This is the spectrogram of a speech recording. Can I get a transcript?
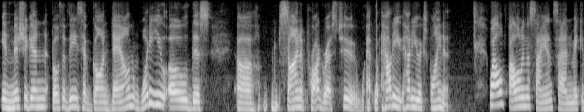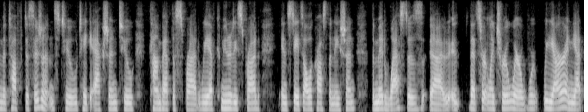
in Michigan. Both of these have gone down. What do you owe this uh, sign of progress to? How do you how do you explain it? Well, following the science and making the tough decisions to take action to combat the spread. We have community spread in states all across the nation. The Midwest is uh, that's certainly true where we're, we are, and yet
